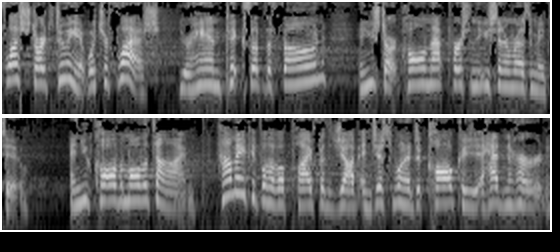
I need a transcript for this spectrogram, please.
flesh starts doing it. What's your flesh? Your hand picks up the phone and you start calling that person that you sent a resume to. And you call them all the time. How many people have applied for the job and just wanted to call because you hadn't heard?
